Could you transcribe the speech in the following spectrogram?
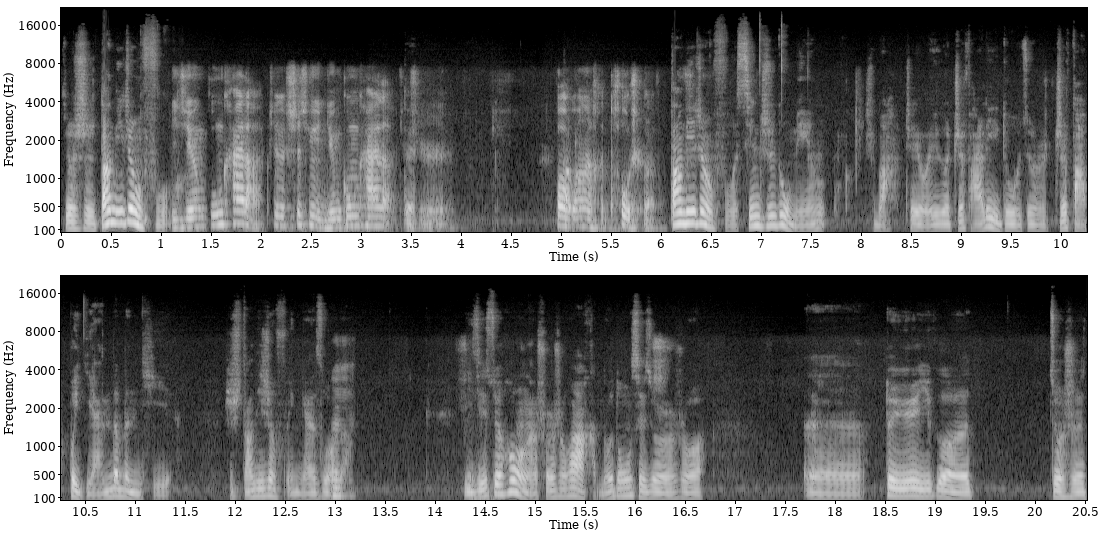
就是当地政府已经公开了，这个事情已经公开了，就是曝光的很透彻。当地政府心知肚明，是吧？这有一个执法力度，就是执法不严的问题，这是当地政府应该做的。以及最后呢，说实话，很多东西就是说，呃，对于一个就是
